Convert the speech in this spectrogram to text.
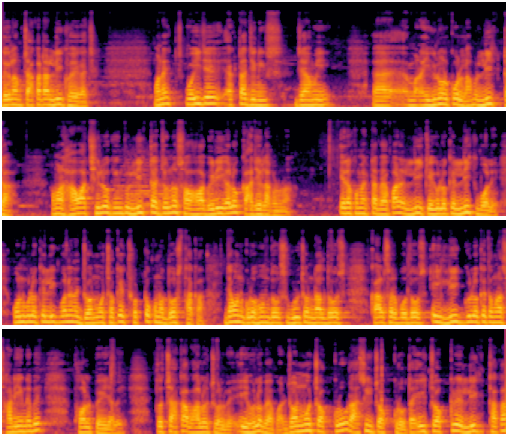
দেখলাম চাকাটা লিক হয়ে গেছে। মানে ওই যে একটা জিনিস যে আমি মানে ইগনোর করলাম লিকটা আমার হাওয়া ছিল কিন্তু লিকটার জন্য সব হাওয়া বেরিয়ে গেল, কাজে লাগল না। এরকম একটা ব্যাপার লিক এগুলোকে লিক বলে। কোনগুলোকে লিক বলে না? জন্মছকের ছোট্ট কোনো দোষ থাকা। যেমন গ্রহণ দোষ, গুরুচণ্ডাল দোষ, কালসর্প দোষ, এই লিকগুলোকে তোমরা সারিয়ে নেবে, ফল পেয়ে যাবে। তো চাকা ভালো চলবে, এই হলো ব্যাপার। জন্মচক্র রাশি চক্র তাই এই চক্রে লিক থাকা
